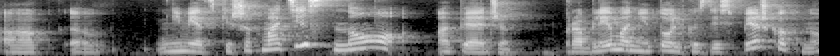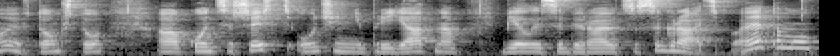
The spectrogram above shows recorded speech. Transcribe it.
а э, немецкий шахматист, но, опять же, Проблема не только здесь в пешках, но и в том, что а, конь c6 очень неприятно белые собираются сыграть. Поэтому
